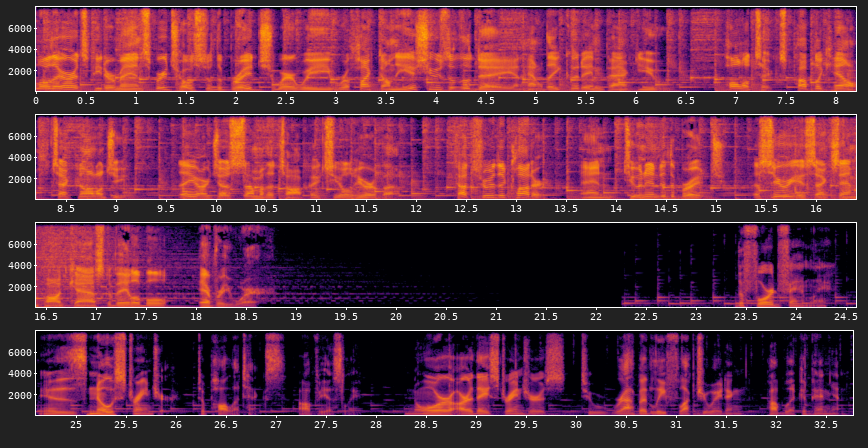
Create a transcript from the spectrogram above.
Hello there, it's Peter Mansbridge, host of The Bridge, where we reflect on the issues of the day and how they could impact you. Politics, public health, technology, they are just some of the topics you'll hear about. Cut through the clutter and tune into The Bridge, a Sirius XM podcast available everywhere. The Ford family is no stranger to politics, obviously, nor are they strangers to rapidly fluctuating public opinion.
